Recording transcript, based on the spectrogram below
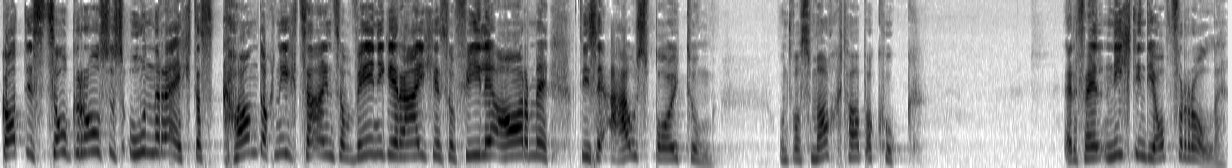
Gott ist so großes Unrecht, das kann doch nicht sein, so wenige Reiche, so viele Arme, diese Ausbeutung. Und was macht Habakkuk? Er fällt nicht in die Opferrolle.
